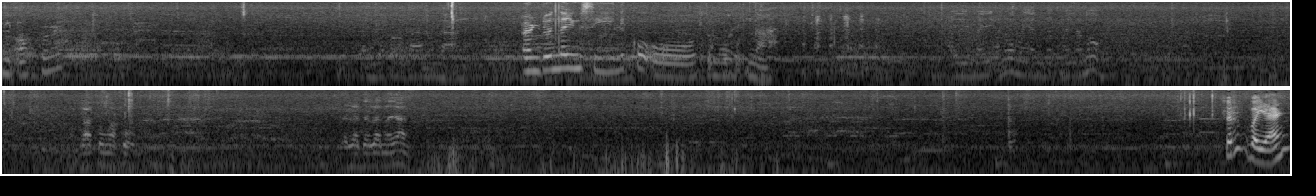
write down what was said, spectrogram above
Daming offer. Andun na yung sili ko, oh. Tumubo na. Ay, may ano, may ano, may ano. Gatong ako. Dala-dala na yan. Sarap ba yan?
